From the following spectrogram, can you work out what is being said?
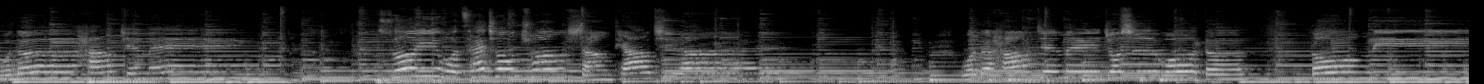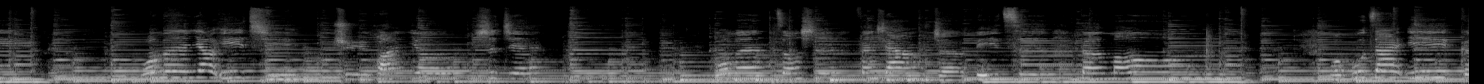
我的我才从床上跳起来。我的好姐妹就是我的动力，我们要一起去环游世界。我们总是分享着彼此的梦。我不再一个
